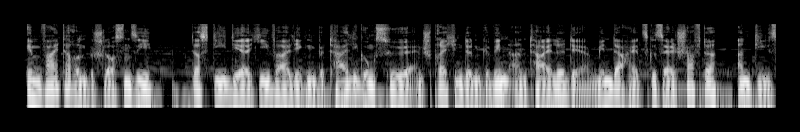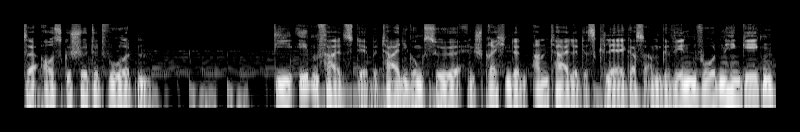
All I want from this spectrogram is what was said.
Im Weiteren beschlossen sie, dass die der jeweiligen Beteiligungshöhe entsprechenden Gewinnanteile der Minderheitsgesellschafter an diese ausgeschüttet wurden. Die ebenfalls der Beteiligungshöhe entsprechenden Anteile des Klägers am Gewinn wurden hingegen,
